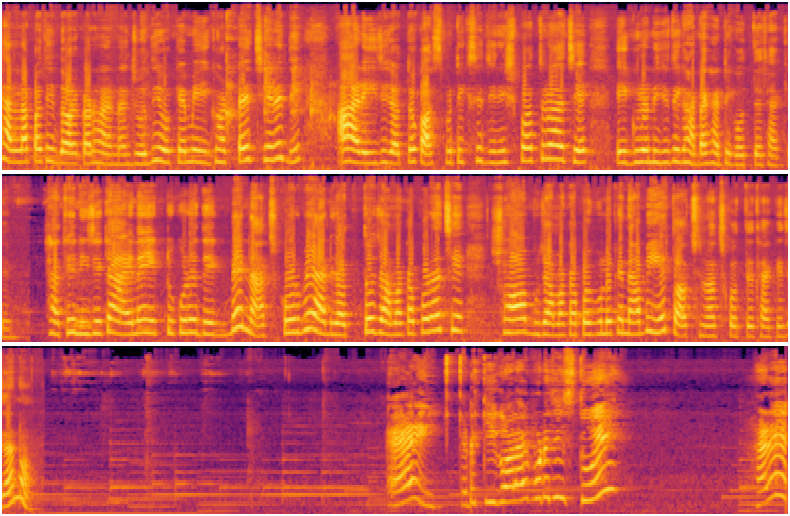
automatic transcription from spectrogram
খেলনাপাতির দরকার হয় না। যদি ওকে আমি এই ঘরটায় ছেড়ে দিই, আর এই যে যত কসমেটিক্সের জিনিসপত্র আছে, এগুলো নিজেদের ঘাটাঘাটি করতে থাকে। সাথে নিজেকে আয়নায় একটু করে দেখবে, নাচ করবে আর যত জামা কাপড় আছে, সব জামা কাপড়গুলোকে নাবিয়ে তছনছ করতে থাকে, জানো? এই, এটা কি গলায় পড়েছিস তুই? হ্যাঁ রে।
